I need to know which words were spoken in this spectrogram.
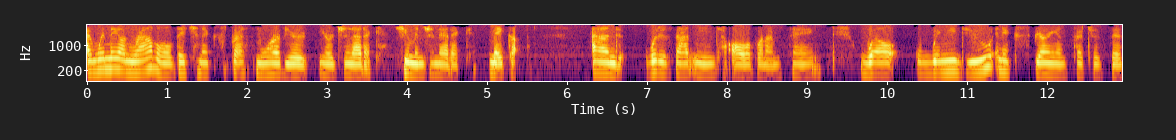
And when they unravel, they can express more of your, your genetic, human genetic makeup. And what does that mean to all of what I'm saying? Well, when you do an experience such as this,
